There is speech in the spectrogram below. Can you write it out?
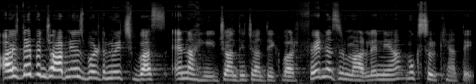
ਅੱਜ ਦੇ ਪੰਜਾਬ ਨਿਊਜ਼ ਬੁਲਟਨ ਵਿੱਚ ਬਸ ਇੰਨਾ ਹੀ। ਜਾਂਦੇ ਜਾਂਦੇ ਇੱਕ ਵਾਰ ਫਿਰ ਨਜ਼ਰ ਮਾਰ ਲੈਂਦੇ ਹਾਂ ਮੁੱਖ ਸੁਰਖੀਆਂ ਤੇ।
